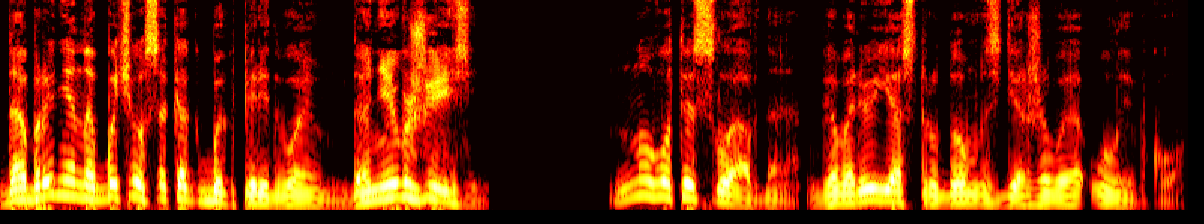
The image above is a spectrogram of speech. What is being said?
Добрыня набычился, как бык перед боем. Да не в жизнь. Ну вот и славно, говорю я с трудом, сдерживая улыбку.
